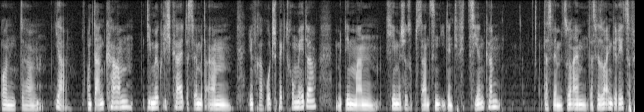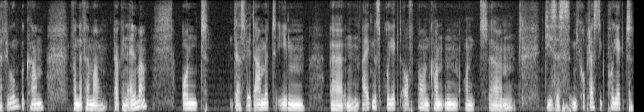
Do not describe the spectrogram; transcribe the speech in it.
Und ähm, ja, und dann kam die Möglichkeit, dass wir mit einem Infrarotspektrometer, mit dem man chemische Substanzen identifizieren kann, dass wir mit so einem, dass wir so ein Gerät zur Verfügung bekamen von der Firma Perkin Elmer und dass wir damit eben äh, ein eigenes Projekt aufbauen konnten und ähm, dieses Mikroplastikprojekt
